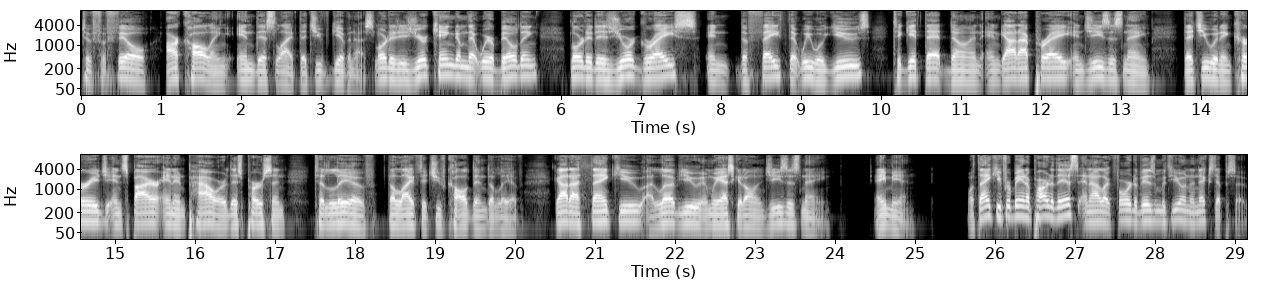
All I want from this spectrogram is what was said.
to fulfill our calling in this life that you've given us. Lord, it is your kingdom that we're building. Lord, it is your grace and the faith that we will use to get that done. And God, I pray in Jesus' name that you would encourage, inspire, and empower this person to live the life that you've called them to live. God, I thank you. I love you. And we ask it all in Jesus' name. Amen. Well, thank you for being a part of this. And I look forward to visiting with you on the next episode.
